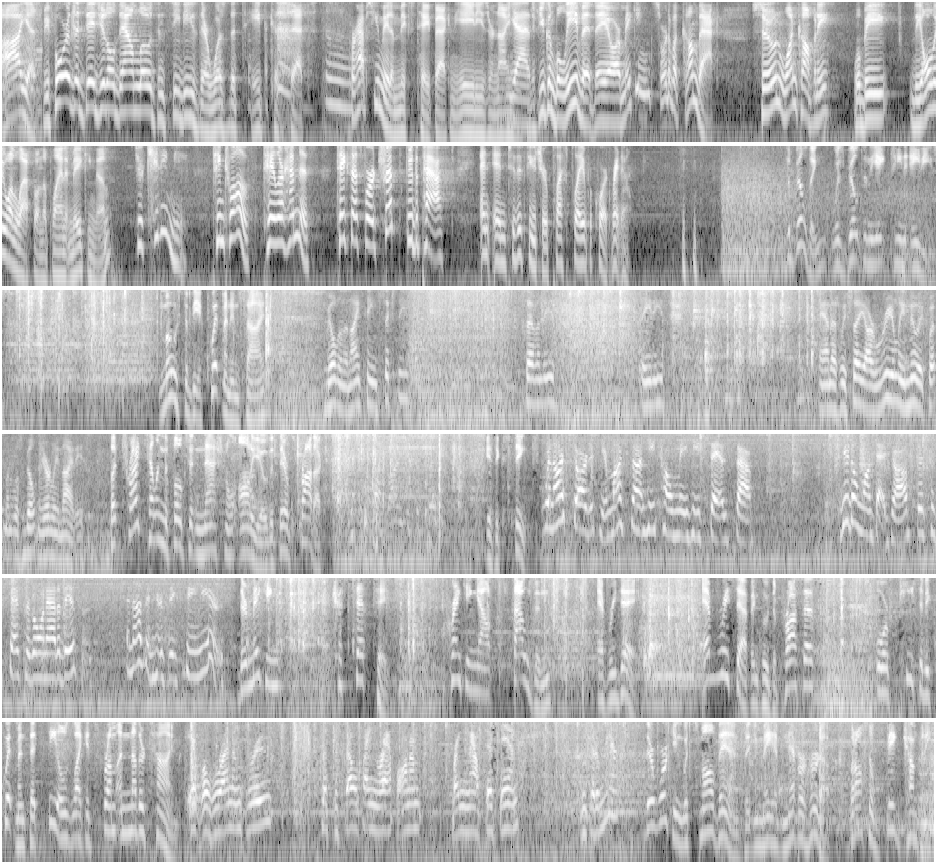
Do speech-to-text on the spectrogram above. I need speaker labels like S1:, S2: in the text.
S1: Ah, yes. Before the digital downloads and CDs, there was the tape cassette. Perhaps you made a mixtape back in the 80s or 90s.
S2: Yes.
S1: And if you can believe it, they are making sort of a comeback. Soon, one company will be the only one left on the planet making them.
S2: You're kidding me. Team 12's Taylor Hemnes takes us for a trip through the past and into the future. Plus, play record right now.
S3: The building was built in the 1880s. Most of the equipment inside
S4: built in the 1960s, 70s, 80s. And as we say, our really new equipment was built in the early 90s.
S3: But try telling the folks at National Audio that their product is extinct.
S5: When I started here, my son, he told me, he says, uh, you don't want that job. The cassettes are going out of business. And I've been here 16 years.
S3: They're making cassette tapes, cranking out thousands every day. Every step includes a process or piece of equipment that feels like it's from another time.
S6: It will run them through, put the cellophane wrap on them, bring them out this end, and put them here.
S3: They're working with small bands that you may have never heard of, but also big companies.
